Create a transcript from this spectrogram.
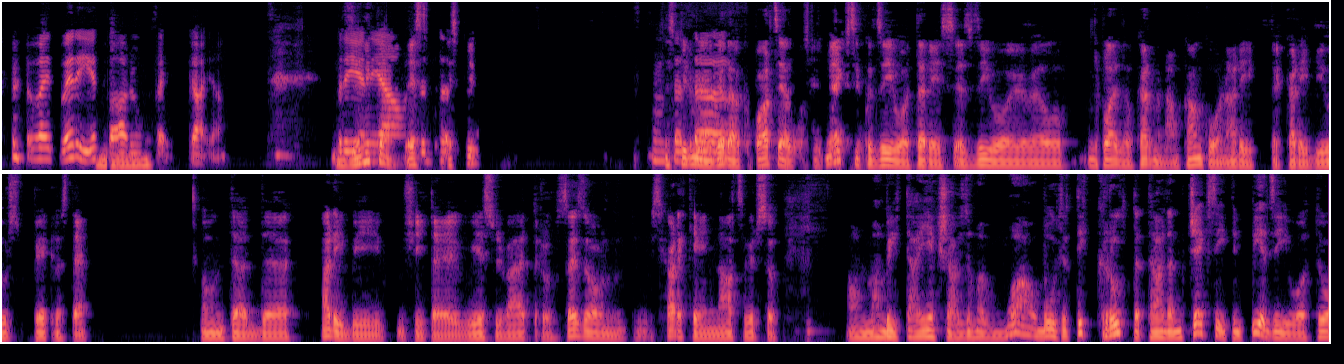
vai, vai arī iet pāri mm. upei kājām. Brīnījā. Es, tad, es, es tad, pirmajā uh, gadā, kad pārcēlos uz Meksiku dzīvot, arī es, es dzīvoju vēl Plāļā Karmenā un Kankona arī Karību jūras piekrastē. Un tad uh, arī bija šī te viesuļvētru sezona, visi hurikēni nāca virsū. Un man bija tā iekšā, es domāju, wow, būtu tik kruta tādam čeksītim piedzīvot to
